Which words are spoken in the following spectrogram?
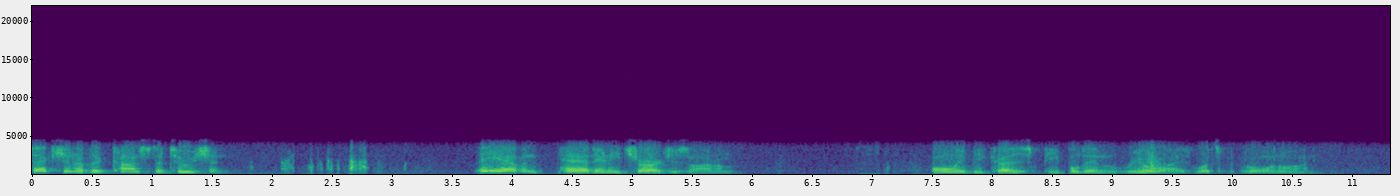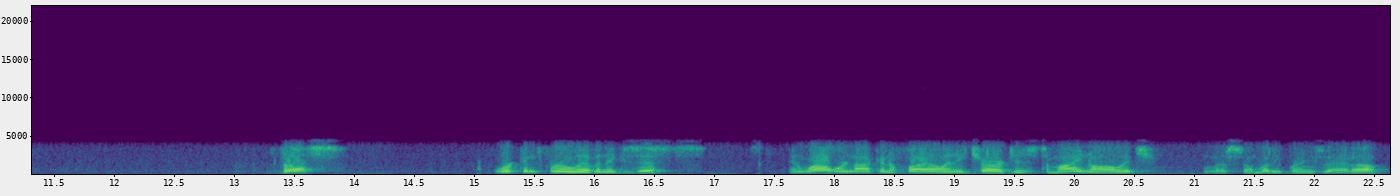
section of the Constitution. They haven't had any charges on them, only because people didn't realize what's been going on. Thus, working for a living exists, and while we're not going to file any charges, to my knowledge, unless somebody brings that up,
